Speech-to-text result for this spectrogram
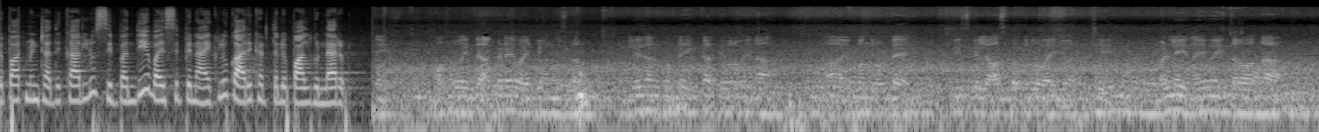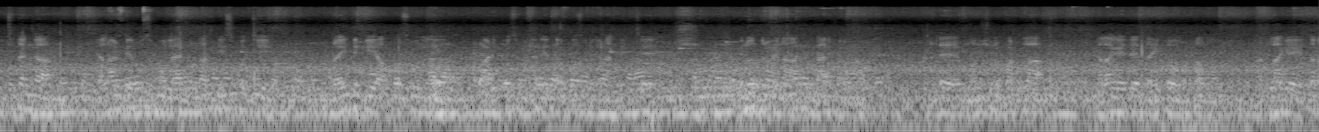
department అధికారులు సిబ్బంది వైసీపీ నాయకులు కార్యకర్తలు పాల్గొన్నారు. అవసరమైతే అక్కడే వైద్యం అందిస్తారు. లేదనుకుంటే ఇంకా తీవ్రమైన ఆ, ఇబ్బందులు ఉంటే తీసుకెళ్ళి ఆసుపత్రిలో వైద్యం అందించి మళ్ళీ నయమైన తర్వాత ఉచితంగా ఎలాంటి రుసుము లేకుండా తీసుకొచ్చి రైతుకి ఆ పశువుల్ని వాడి పశువుల్ని ఇతర పశువులు అందించే వినూత్నమైన కార్యక్రమం. అంటే మనుషుల పట్ల ఎలాగైతే దయతో ఉంటామో అట్లాగే ఇతర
